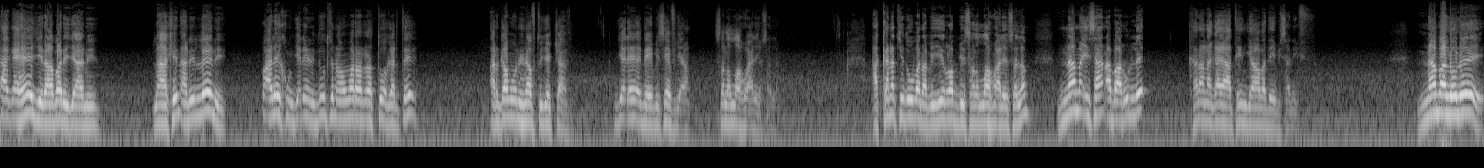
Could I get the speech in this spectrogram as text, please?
لقى جرا بري جانين لكن أن الليني. وعليكم جدين دوتنا ومرة رتو أقرتي أرقمون هنفتو جتشاف جدين دي بسيف جران صلى الله عليه وسلم. أكنت دوبا نبي ربي صلى الله عليه وسلم. نما إسان أبارو اللي كان نقاياتين جواب دي بسنيف. نما لولي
